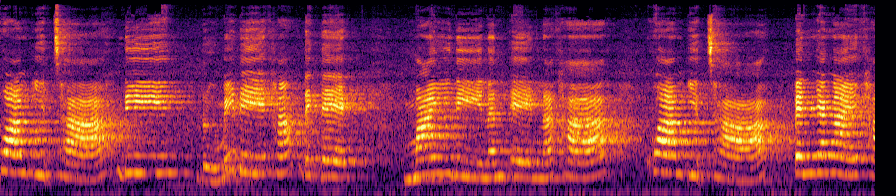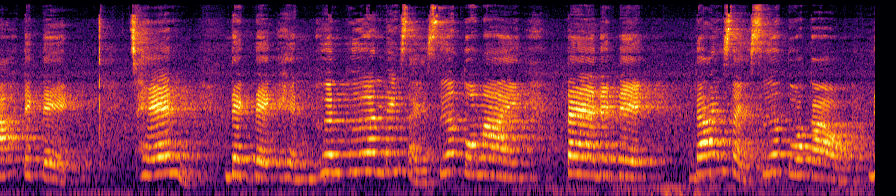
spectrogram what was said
ความอิจฉาดี หรือไม่ดีคะ เด็กๆ ไม่ดีนั่นเองนะคะ ความอิจฉาเป็นยังไงคะเด็กๆ เช่น เด็กๆ เห็นเพื่อนๆ ได้ใส่เสื้อตัวใหม่ แต่เด็กๆ ได้ใส่เสื้อตัวเก่า เ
